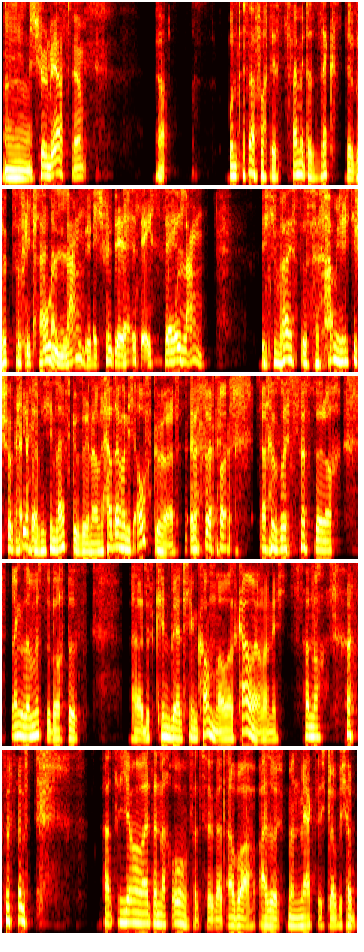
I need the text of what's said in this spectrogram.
Mhm. Schön wär's, ja. Und ist einfach, der ist zwei Meter, sechs, der wirkt so viel so kleiner. man lang. Ich finde, der, ist, der ist so lang. Ich weiß, das hat mich richtig schockiert, als ich ihn live gesehen habe. Er hat einfach nicht aufgehört. Ich dachte so, jetzt müsste doch, langsam müsste doch das, äh, das Kinnbärtchen kommen, aber es kam einfach nicht. Es hat noch, hat sich immer weiter nach oben verzögert. Aber also man merkt, ich glaube, ich habe,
